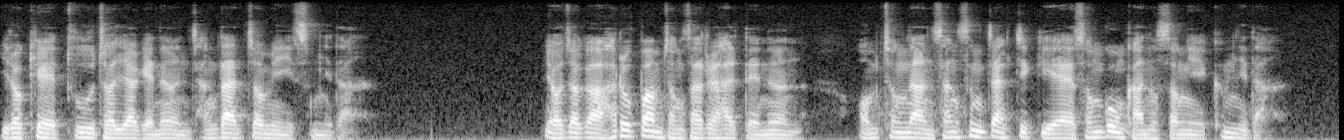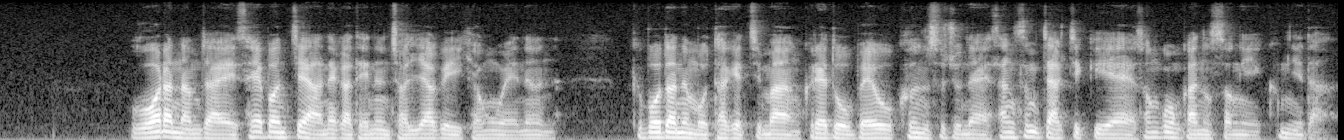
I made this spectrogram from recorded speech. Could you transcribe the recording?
이렇게 두 전략에는 장단점이 있습니다. 여자가 하룻밤 정사를 할 때는 엄청난 상승 짝짓기의 성공 가능성이 큽니다. 우월한 남자의 세 번째 아내가 되는 전략의 경우에는 그보다는 못하겠지만 그래도 매우 큰 수준의 상승 짝짓기의 성공 가능성이 큽니다.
